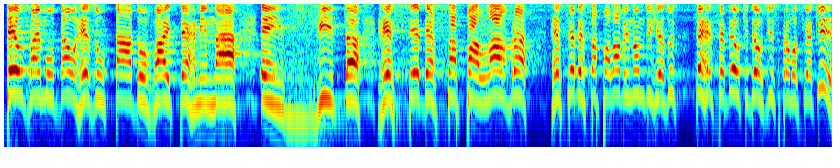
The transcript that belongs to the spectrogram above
Deus vai mudar o resultado, vai terminar em vida. Receba essa palavra Receba essa palavra em nome de Jesus. Você recebeu o que Deus disse para você aqui?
